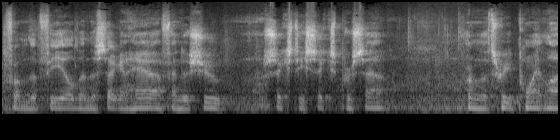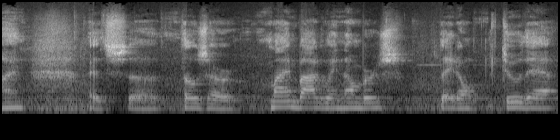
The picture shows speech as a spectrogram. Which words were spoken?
from the field in the second half and to shoot 66% from the three point line. It's, uh, those are mind boggling numbers. They don't do that.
